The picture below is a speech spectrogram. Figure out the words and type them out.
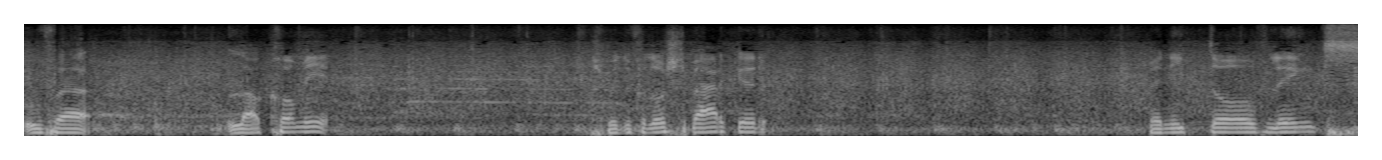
auf äh, Lacomi, spielt auf Lustenberger, Benito auf links,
